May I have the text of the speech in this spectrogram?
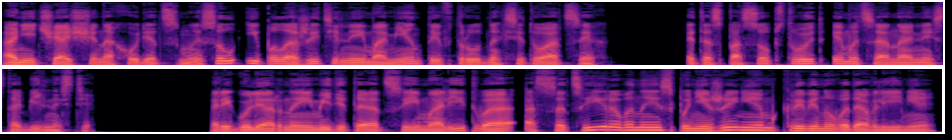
Они чаще находят смысл и положительные моменты в трудных ситуациях. Это способствует эмоциональной стабильности. Регулярные медитации и молитва, ассоциированные с понижением кровяного давления,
